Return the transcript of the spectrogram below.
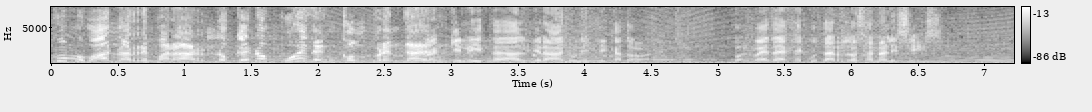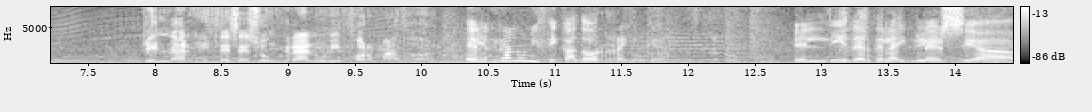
¿Cómo van a reparar lo que no pueden comprender? Tranquiliza al gran unificador. Volved a ejecutar los análisis. ¿Qué narices es un gran uniformador? El gran unificador, Reiker. El líder de la iglesia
